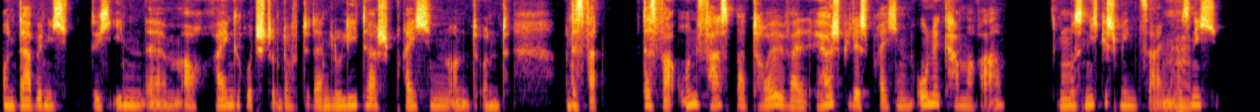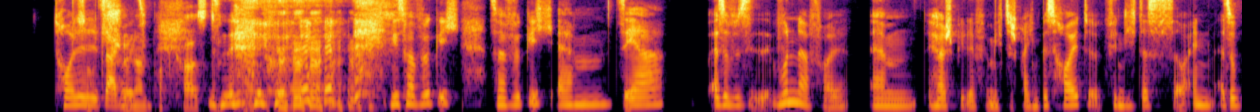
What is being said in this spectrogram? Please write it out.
Und da bin ich durch ihn ähm, auch reingerutscht und durfte dann Lolita sprechen und, und, und das war, das war unfassbar toll, weil Hörspiele sprechen ohne Kamera. Du musst nicht geschminkt sein, mhm. musst nicht toll, sagen wir jetzt. Podcast. nee, es war wirklich, es war wirklich ähm, sehr, also wundervoll. Ähm, Hörspiele für mich zu sprechen. Bis heute finde ich das so ein, also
